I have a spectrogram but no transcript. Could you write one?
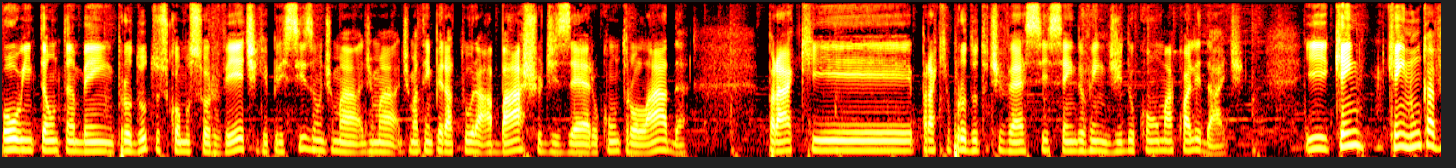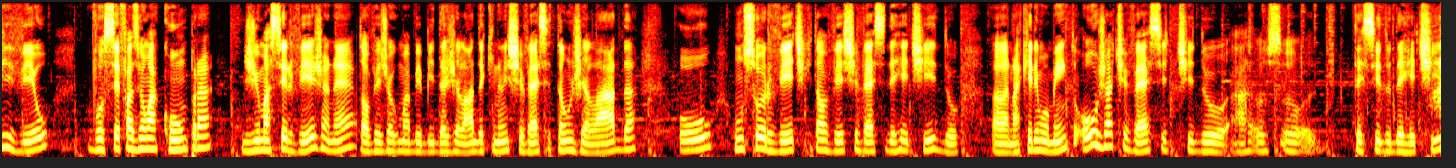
ou então também produtos como sorvete que precisam de uma, de uma, de uma temperatura abaixo de zero controlada para que, que o produto tivesse sendo vendido com uma qualidade. E quem, quem nunca viveu você fazer uma compra de uma cerveja, né? Talvez de alguma bebida gelada que não estivesse tão gelada, ou um sorvete que talvez tivesse derretido ah, naquele momento, ou já tivesse tido ah, o- ter sido derretido,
